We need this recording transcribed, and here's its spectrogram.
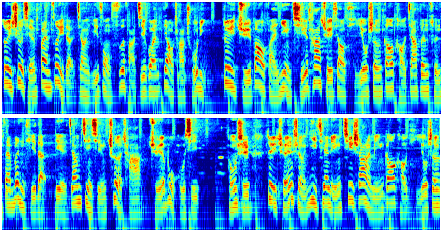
对涉嫌犯罪的将移送司法机关调查处理；对举报反映其他学校体优生高考加分存在问题的，也将进行彻查，绝不姑息。同时，对全省一千零七十二名高考体优生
